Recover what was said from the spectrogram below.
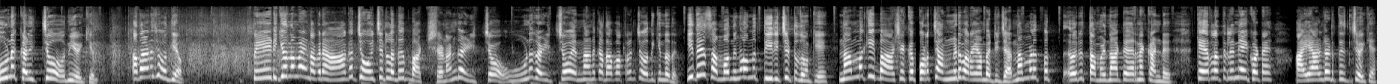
ഊണ് കളിച്ചോ? എന്ന് ചോദിക്കും. അതാണ് ചോദ്യം. പേടിക്കൊന്നും വേണ്ട. അവരാകെ ചോദിച്ചിട്ടുള്ളത് ഭക്ഷണം കഴിച്ചോ ഊണ് കഴിച്ചോ എന്നാണ് കഥാപാത്രം ചോദിക്കുന്നത്. ഇതേ സംഭവം നിങ്ങളൊന്ന് തിരിച്ചിട്ട് നോക്കിയേ. നമുക്ക് ഈ ഭാഷയൊക്കെ കുറച്ച് അങ്ങോട്ട് പറയാൻ പറ്റിച്ച. നമ്മളിപ്പോ ഒരു തമിഴ്നാട്ടുകാരനെ കണ്ട് കേരളത്തിൽ തന്നെ ആയിക്കോട്ടെ അയാളുടെ അടുത്ത് ചോദിക്കുക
